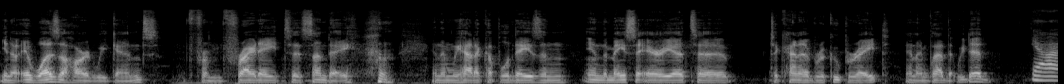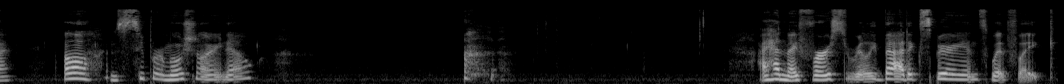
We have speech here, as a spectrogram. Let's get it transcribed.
you know, it was a hard weekend from Friday to Sunday. and then we had a couple of days in in the Mesa area to to kind of recuperate and I'm glad that we did. Yeah. Oh, I'm super emotional right now. I had my first really bad experience with like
